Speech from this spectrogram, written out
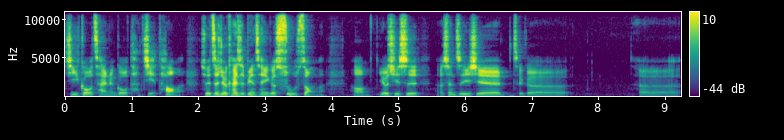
机构才能够解套嘛，所以这就开始变成一个诉讼了。哦，尤其是呃，甚至一些这个呃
